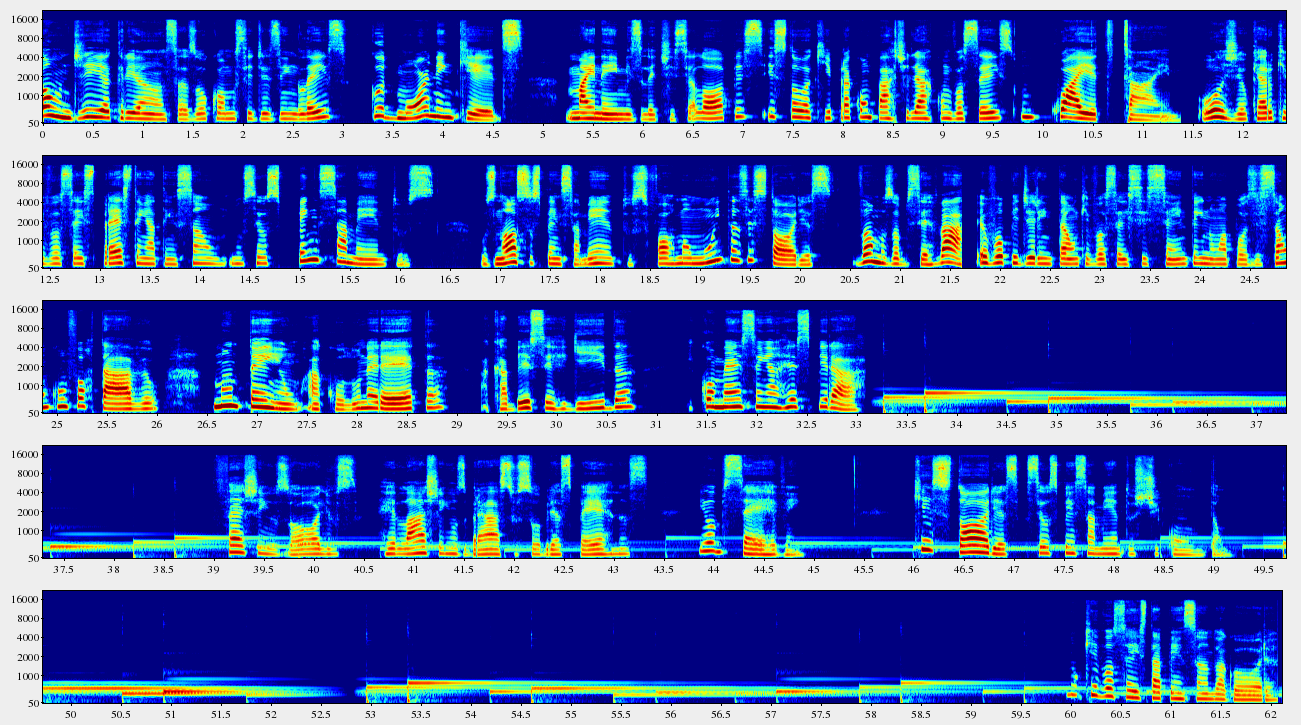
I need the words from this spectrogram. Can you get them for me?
Bom dia, crianças, ou como se diz em inglês, Good morning, kids. My name is Letícia Lopes. Estou aqui para compartilhar com vocês um quiet time. Hoje eu quero que vocês prestem atenção nos seus pensamentos. Os nossos pensamentos formam muitas histórias. Vamos observar? Eu vou pedir então que vocês se sentem numa posição confortável, mantenham a coluna ereta a cabeça erguida e comecem a respirar. Fechem os olhos, relaxem os braços sobre as pernas e observem que histórias seus pensamentos te contam. No que você está pensando agora?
